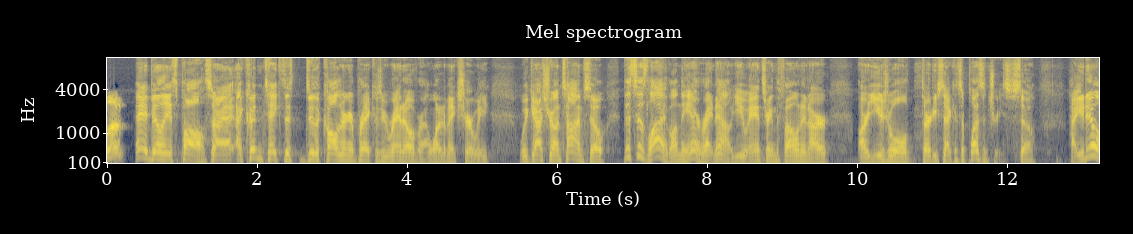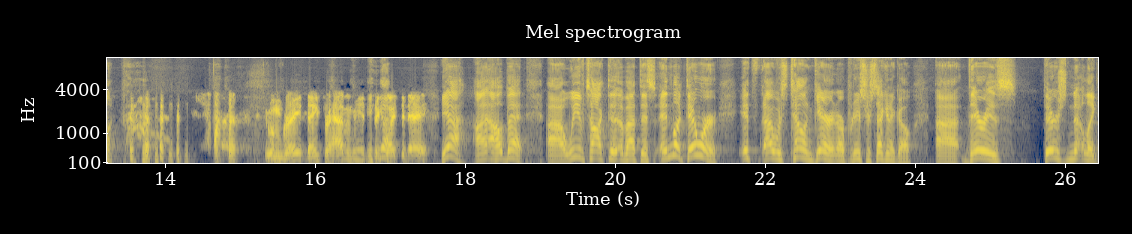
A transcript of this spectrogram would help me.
Hello. Hey, Billy, it's Paul. Sorry, I, I couldn't take this do the call during a break because we ran over. I wanted to make sure we we got you on time. So this is live on the air right now. You answering the phone and our our usual thirty seconds of pleasantries. So, how you doing? I'm great. Thanks for having me. It's been Yeah. quite the day. Yeah, I, I'll bet. Uh, we have talked about this, and look, there were. It's. I was telling Garrett, our producer, a second ago. Uh, there is. There's no like.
